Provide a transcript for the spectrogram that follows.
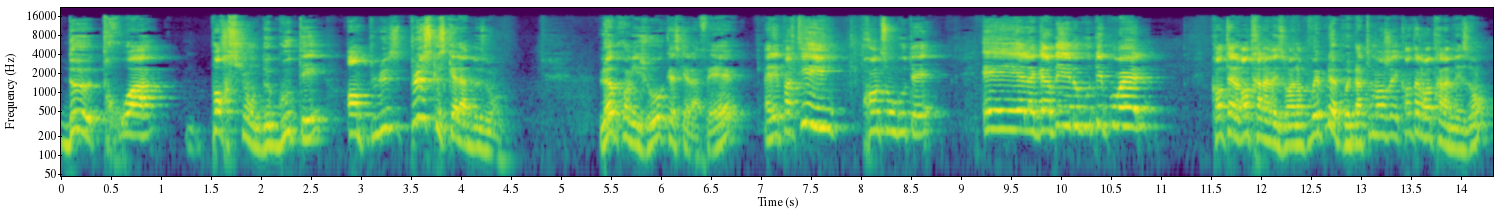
deux, trois portions de goûter en plus, plus que ce qu'elle a besoin. Le premier jour, qu'est-ce qu'elle a fait? Elle est partie prendre son goûter. Et elle a gardé le goûter pour elle. Quand elle rentre à la maison, elle n'en pouvait plus, elle ne pouvait pas tout manger. Quand elle rentre à la maison,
